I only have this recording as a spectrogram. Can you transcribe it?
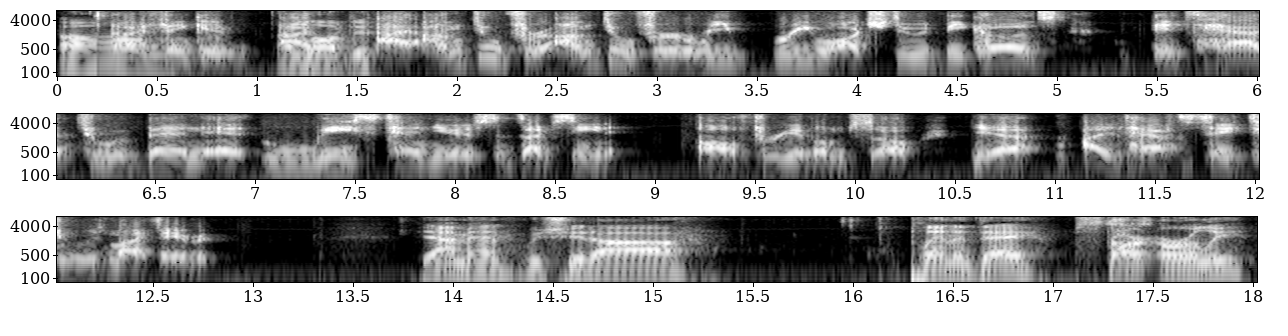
Um, I think it. I loved it. I, I'm due for. I'm due for a re rewatch, dude, because it's had to have been at least ten years since I've seen all three of them. So yeah, I'd have to say two is my favorite. Yeah, man, we should uh plan a day. Start early,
